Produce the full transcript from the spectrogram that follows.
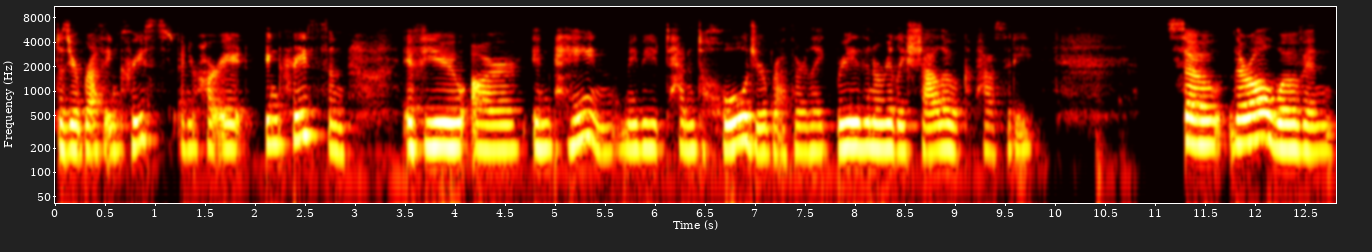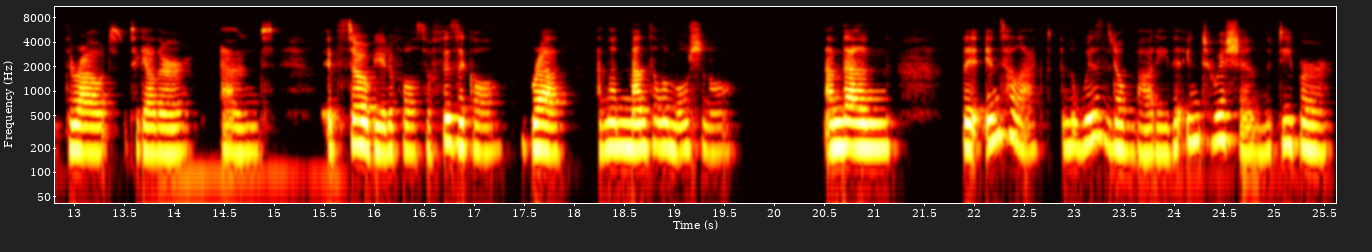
does your breath increase and your heart rate increase? And if you are in pain, maybe you tend to hold your breath or like breathe in a really shallow capacity. So they're all woven throughout together and it's so beautiful. So physical, breath, and then mental, emotional. And then the intellect and the wisdom body, the intuition, the deeper,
